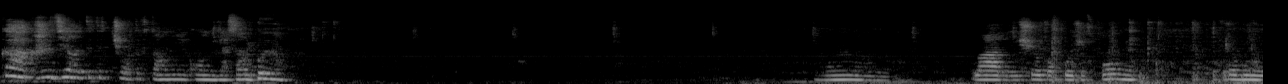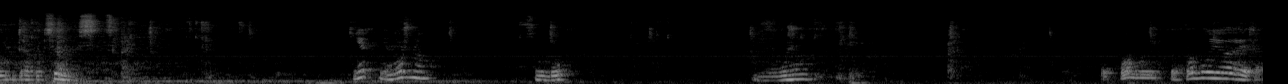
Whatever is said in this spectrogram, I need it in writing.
Как же делать этот чертов толникон? Я забыл. Ладно, еще попозже вспомню. Попробую драгоценность. Нет, не нужно. Сундук. Не нужен. Попробую, попробую это.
